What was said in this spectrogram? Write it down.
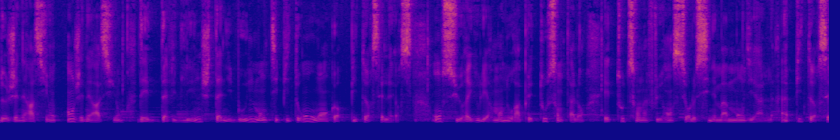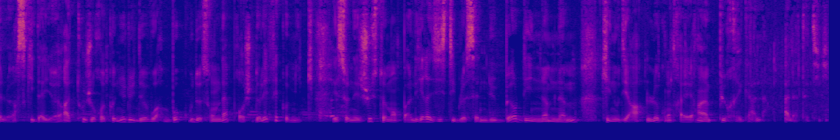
de génération en génération, des David Lynch, Danny Boone, Monty Python ou encore Peter Sellers ont su régulièrement nous rappeler tout son talent et toute son influence sur le cinéma mondial. Un Peter Sellers qui d'ailleurs a toujours reconnu lui devoir beaucoup de son approche de l'effet comique et ce n'est justement pas l'irrésistible scène du Birdie Num Num qui nous dira le contraire, un pur régal à la Tati.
